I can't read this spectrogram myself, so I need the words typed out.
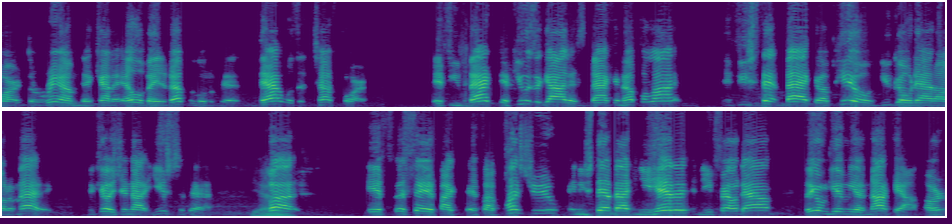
part, the rim that kind of elevated up a little bit, that was a tough part. If you back, if you was a guy that's backing up a lot, if you step back uphill, you go down automatic because you're not used to that. Yeah. But if let's say if I if I punch you and you step back and you hit it and you fell down, they're gonna give me a knockout or,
